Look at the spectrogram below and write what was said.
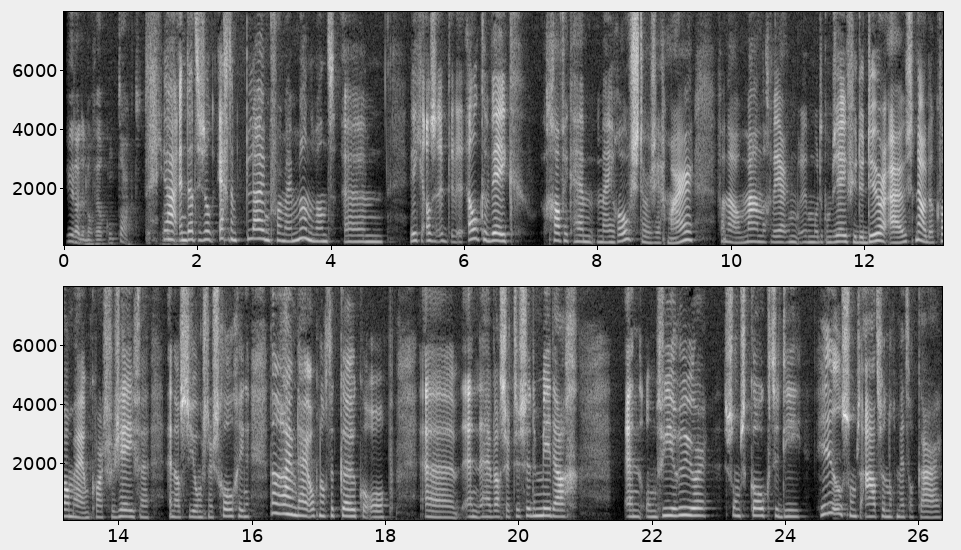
Jullie hadden nog wel contact. Ja, en dat is ook echt een pluim voor mijn man. Want um, weet je, als, elke week gaf ik hem mijn rooster, zeg maar. Van nou, maandag weer moet ik om zeven uur de deur uit. Nou, dan kwam hij om kwart voor zeven. En als de jongens naar school gingen, dan ruimde hij ook nog de keuken op. Uh, en hij was er tussen de middag. En om vier uur, soms kookte die. Heel soms aten we nog met elkaar.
